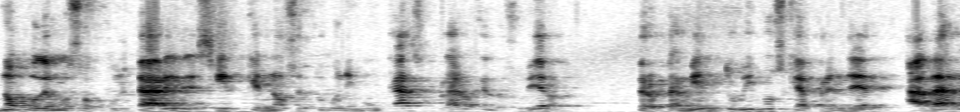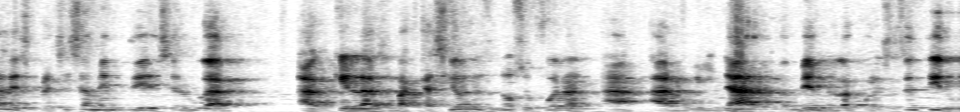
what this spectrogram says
no podemos ocultar y decir que no se tuvo ningún caso, claro que lo subieron, pero también tuvimos que aprender a darles precisamente ese lugar, a que las vacaciones no se fueran a arruinar también, ¿verdad? Por ese sentido,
